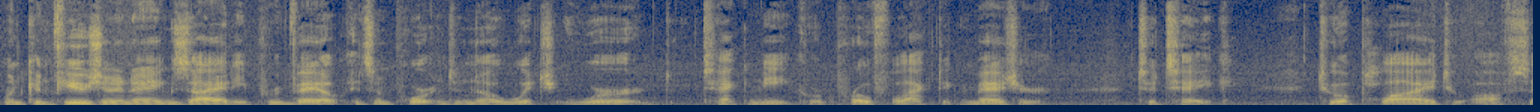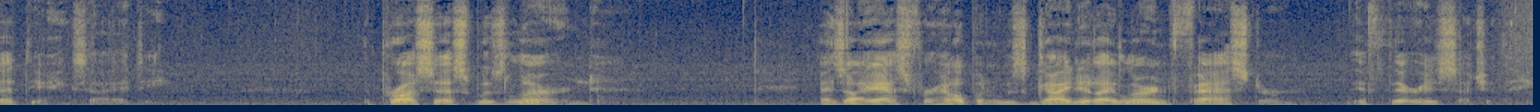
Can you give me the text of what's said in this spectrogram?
When confusion and anxiety prevail, it's important to know which word, technique, or prophylactic measure to take to apply to offset the anxiety. The process was learned as I asked for help and was guided, I learned faster, if there is such a thing.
